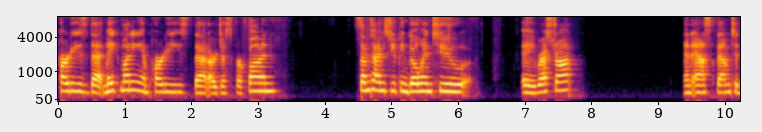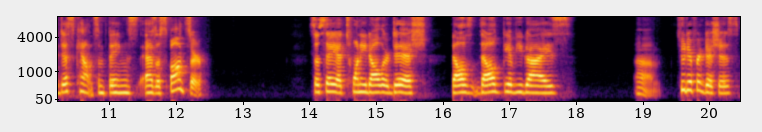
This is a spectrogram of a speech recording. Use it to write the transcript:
parties that make money and parties that are just for fun. Sometimes you can go into a restaurant and ask them to discount some things as a sponsor. So say a $20 dish they'll they'll give you guys um, two different dishes,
